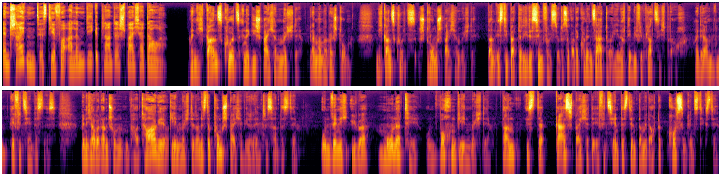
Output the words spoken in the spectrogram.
Entscheidend ist hier vor allem die geplante Speicherdauer. Wenn ich ganz kurz Energie speichern möchte, bleiben wir mal bei Strom, wenn ich ganz kurz Strom speichern möchte, dann ist die Batterie das Sinnvollste oder sogar der Kondensator, je nachdem, wie viel Platz ich brauche, weil der am effizientesten ist. Wenn ich aber dann schon ein paar Tage gehen möchte, dann ist der Pumpspeicher wieder der interessanteste. Und wenn ich über Monate und Wochen gehen möchte, dann ist der Gasspeicher der effizienteste und damit auch der kostengünstigste.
